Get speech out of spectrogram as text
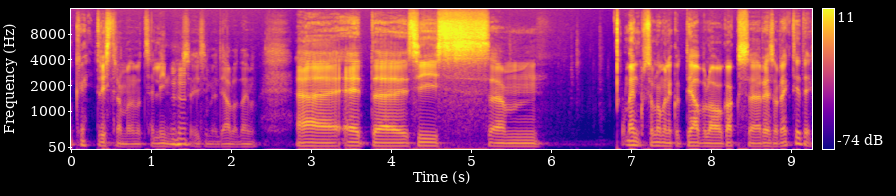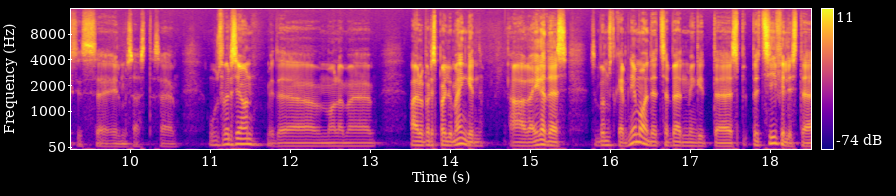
okay.. Tristram on vot see linn, mm -hmm. esimene Diablo toimub äh,. Et äh, siis ähm, mäng, kus on loomulikult Diablo kaks Resurrected ehk siis eelmise aasta see uus versioon, mida me oleme ajaloo päris palju mänginud, aga igatahes see põhimõtteliselt käib niimoodi, et sa pead mingite spetsiifiliste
